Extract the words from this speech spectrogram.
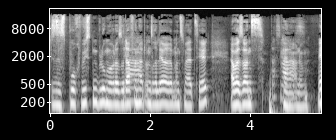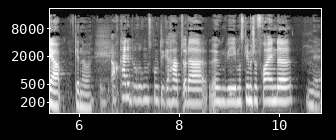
dieses Buch Wüstenblume oder so, Ja. davon hat unsere Lehrerin uns mal erzählt. Aber sonst, Das keine. Ahnung. Ja, genau. Auch keine Berührungspunkte gehabt oder irgendwie muslimische Freunde? Nee.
